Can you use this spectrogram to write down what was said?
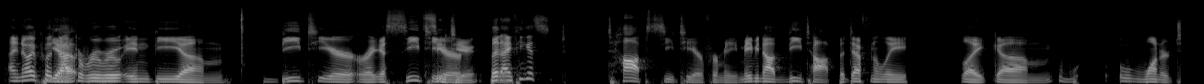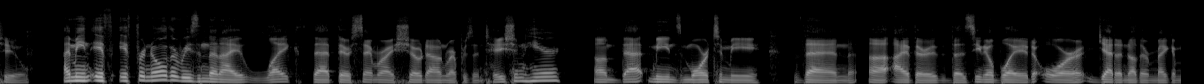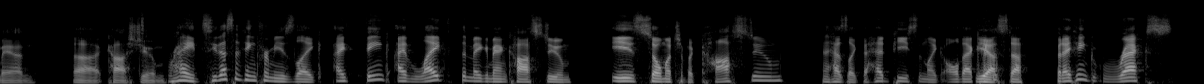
I know I put Yeah. Nakoruru in the um, B tier, or I guess C C tier, but yeah. I think it's top C tier for me. Maybe not the top, but definitely like um, one or two. I mean, if if for no other reason than I like that there's Samurai Shodown representation here, um, that means more to me than uh, either the Xenoblade or yet another Mega Man uh, costume. Right. See, that's the thing for me is like I think I liked the Mega Man costume is so much of a costume. It has like the headpiece and like all that kind Yeah. of stuff. But I think Rex,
